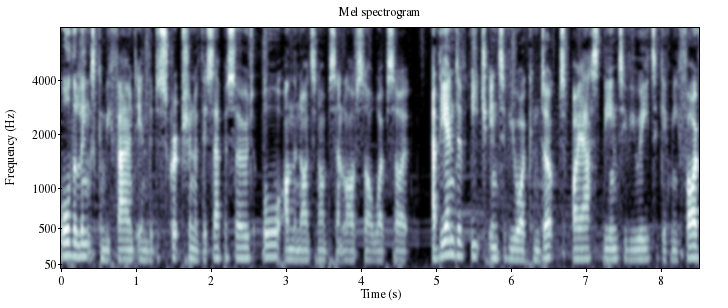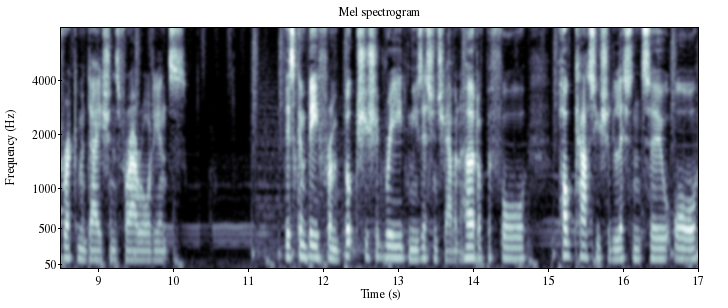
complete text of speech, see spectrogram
all the links can be found in the description of this episode or on the 99% Lifestyle website. At the end of each interview I conduct, I ask the interviewee to give me five recommendations for our audience. This can be from books you should read, musicians you haven't heard of before, podcasts you should listen to, or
